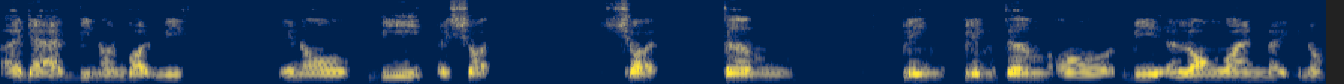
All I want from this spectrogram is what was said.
uh, that I've been on board with, you know, be a short short term playing playing term or be a long one like you know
